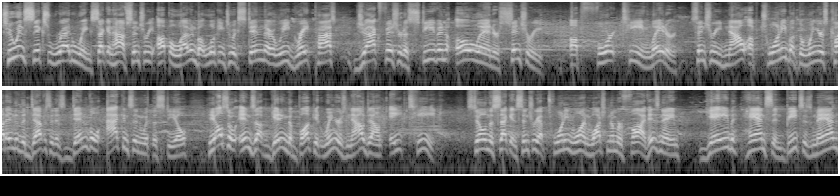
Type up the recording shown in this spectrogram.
two and six Red Wings. Second half, Century up 11, but looking to extend their lead. Great pass, Jack Fisher to Stephen Olander. Century up 14. Later, Century now up 20, but the Wingers cut into the deficit. It's Denville Atkinson with the steal. He also ends up getting the bucket. Wingers now down 18. Still in the second, Century up 21. Watch number five. His name, Gabe Hansen beats his man,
